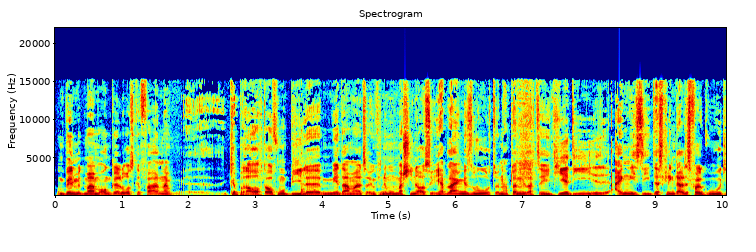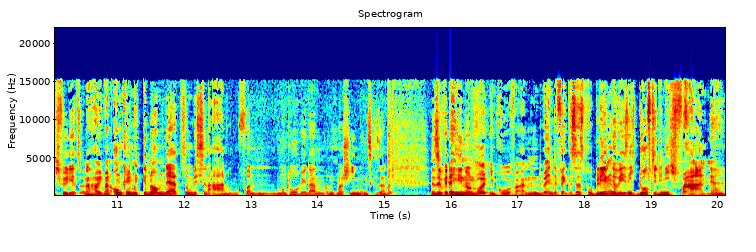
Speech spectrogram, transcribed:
Und bin mit meinem Onkel losgefahren, hab, äh, gebraucht auf mobile, mir damals irgendwie eine Maschine aus. Ich habe lange gesucht und habe dann gesagt, hier die äh, eigentlich sie, das klingt alles voll gut. Ich will jetzt. Und dann habe ich meinen Onkel mitgenommen, der hat so ein bisschen Ahnung von Motorrädern und Maschinen insgesamt. Dann sind wir dahin und wollten die Probe fahren. Und im Endeffekt ist das Problem gewesen, ich durfte die nicht fahren, ja.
